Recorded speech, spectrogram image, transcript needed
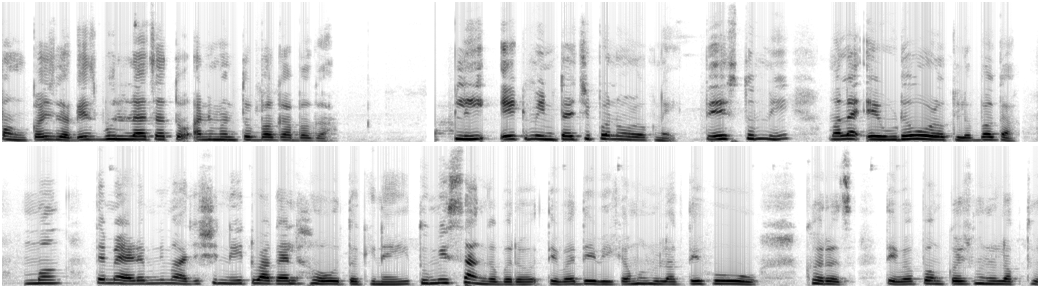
पंकज लगेच भुलला जातो आणि म्हणतो बघा बघा. आपली एक मिनिटाची पण ओळख नाही. तेच तुम्ही मला एवढं ओळखलं. बघा मग ते मॅडमनी माझ्याशी नीट वागायला हवं होतं की नाही? तुम्हीच सांगा बरं. तेव्हा देविका म्हणू लागते हो खरंच. तेव्हा पंकज म्हणू लागतो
